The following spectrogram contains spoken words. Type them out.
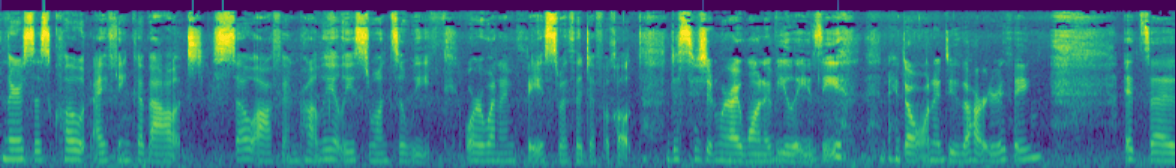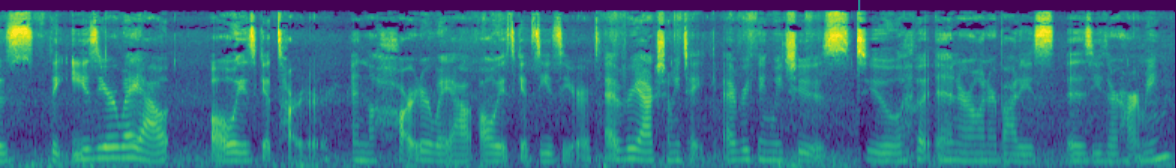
There's this quote I think about so often, probably at least once a week, or when I'm faced with a difficult decision where I want to be lazy and I don't want to do the harder thing. It says, The easier way out always gets harder, and the harder way out always gets easier. Every action we take, everything we choose to put in or on our bodies is either harming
